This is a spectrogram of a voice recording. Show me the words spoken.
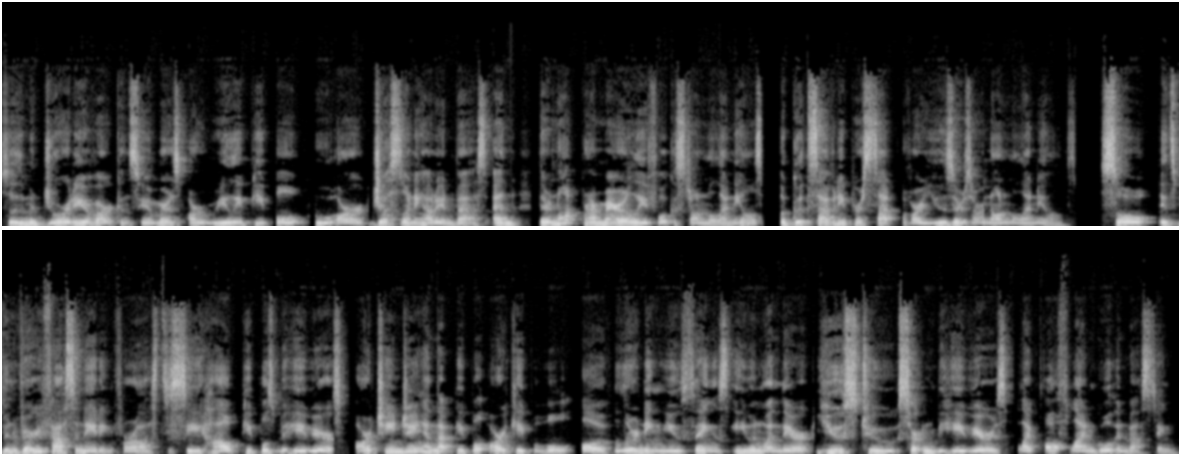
So the majority of our consumers are really people who are just learning how to invest and they're not primarily focused on millennials. A good 70% of our users are non-millennials. So it's been very fascinating for us to see how people's behaviors are changing and that people are capable of learning new things even when they're used to certain behaviors like offline gold investing.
